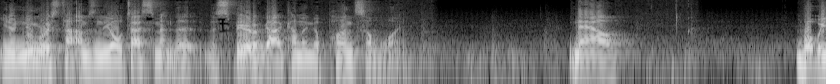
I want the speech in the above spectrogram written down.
you know, numerous times in the Old Testament, the, the Spirit of God coming upon someone. Now, what we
